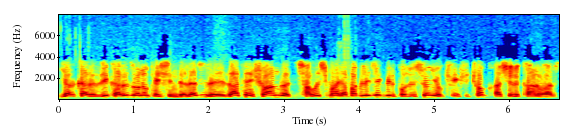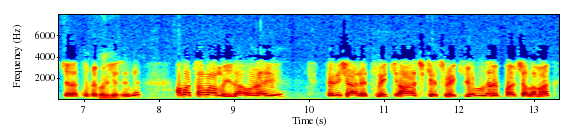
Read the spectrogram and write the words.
yakarız yıkarız onun peşindeler. E, zaten şu anda çalışma yapabilecek bir pozisyon yok. Çünkü çok aşırı kar var Cerattepe bölgesinde. Ama tamamıyla orayı perişan etmek, ağaç kesmek, yolları parçalamak,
